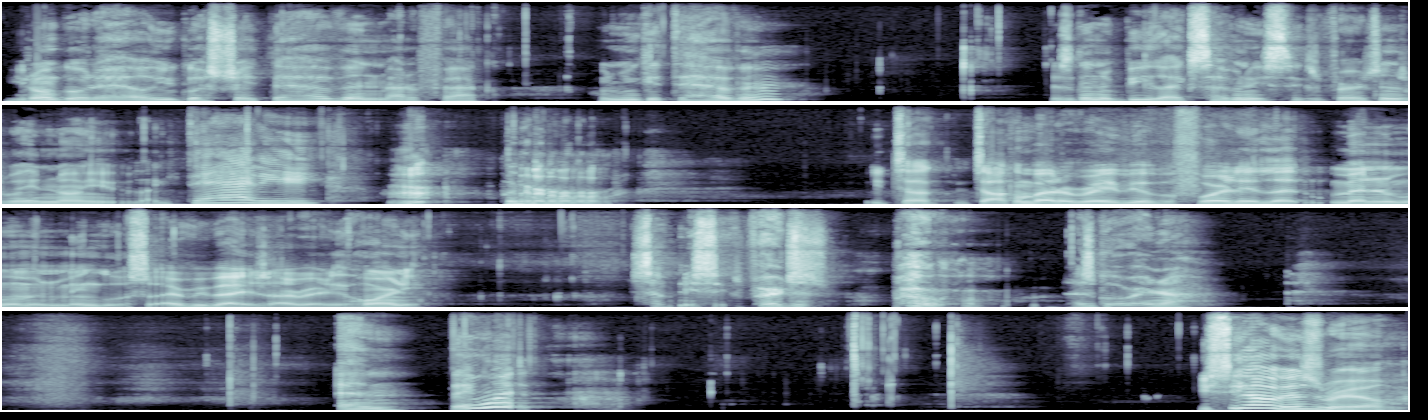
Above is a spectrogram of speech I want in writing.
you don't go to hell. You go straight to heaven. Matter of fact, when you get to heaven, there's gonna be like 76 virgins waiting on you, like, Daddy, you talk talking about Arabia before they let men and women mingle, so everybody's already horny. 76 virgins. Let's go right now. And they went. You see how Israel,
